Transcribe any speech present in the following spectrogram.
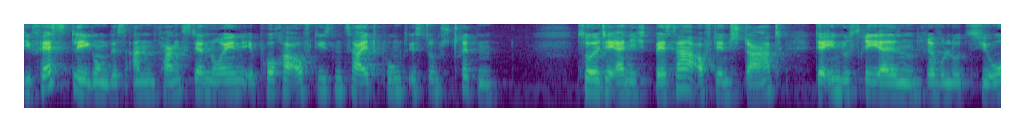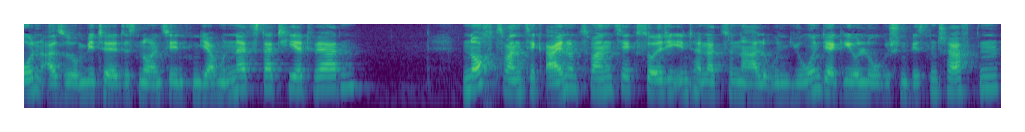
Die Festlegung des Anfangs der neuen Epoche auf diesen Zeitpunkt ist umstritten. Sollte er nicht besser auf den Start der industriellen Revolution, also Mitte des 19. Jahrhunderts, datiert werden? Noch 2021 soll die Internationale Union der geologischen Wissenschaften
